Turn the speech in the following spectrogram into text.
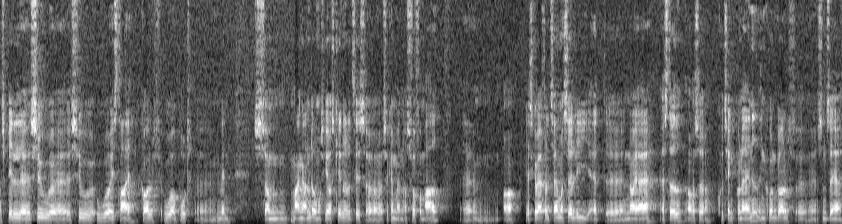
at spille øh, syv, øh, syv uger i streg golf, uger brudt. Øh, men som mange andre måske også kender det til, så, så kan man også få for meget. Øhm, og jeg skal i hvert fald tage mig selv i, at øh, når jeg er afsted, også kunne tænke på noget andet end kun golf, øh, sådan så jeg,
